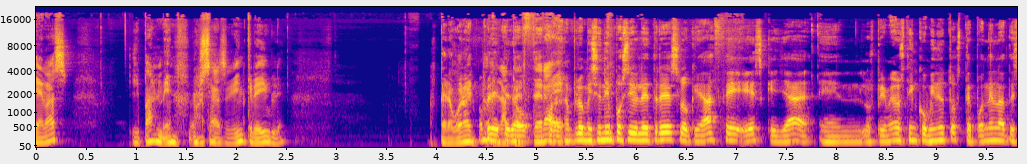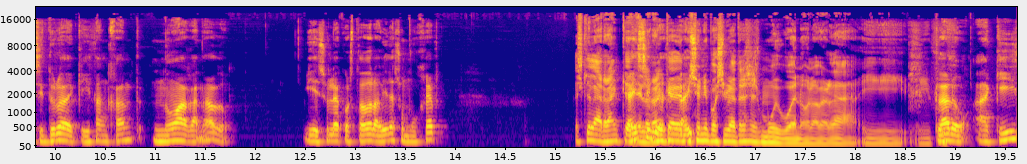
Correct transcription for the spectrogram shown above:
además, y palmen. O sea, sería increíble. Pero bueno, la tercera. Por ejemplo, Misión Imposible 3 lo que hace es que ya en los primeros cinco minutos te ponen la tesitura de que Ethan Hunt no ha ganado. Y eso le ha costado la vida a su mujer. Es que el arranque, el arranque de Misión Imposible 3 es muy bueno, la verdad. Y, claro, aquí,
